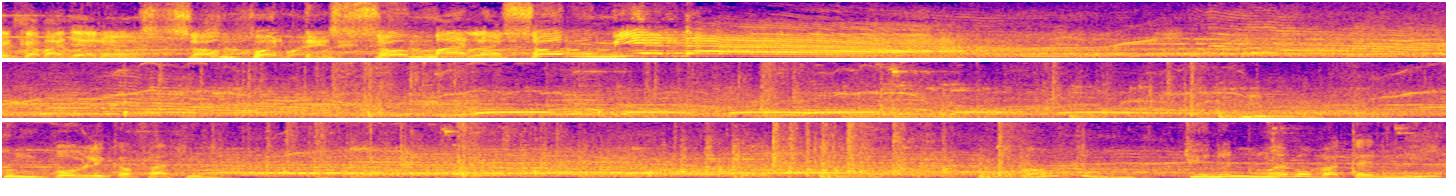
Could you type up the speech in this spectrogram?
y caballeros, son fuertes, son malos, son mierda. Hmm. Un público fácil. Oh, ¿Tienen nuevo batería?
